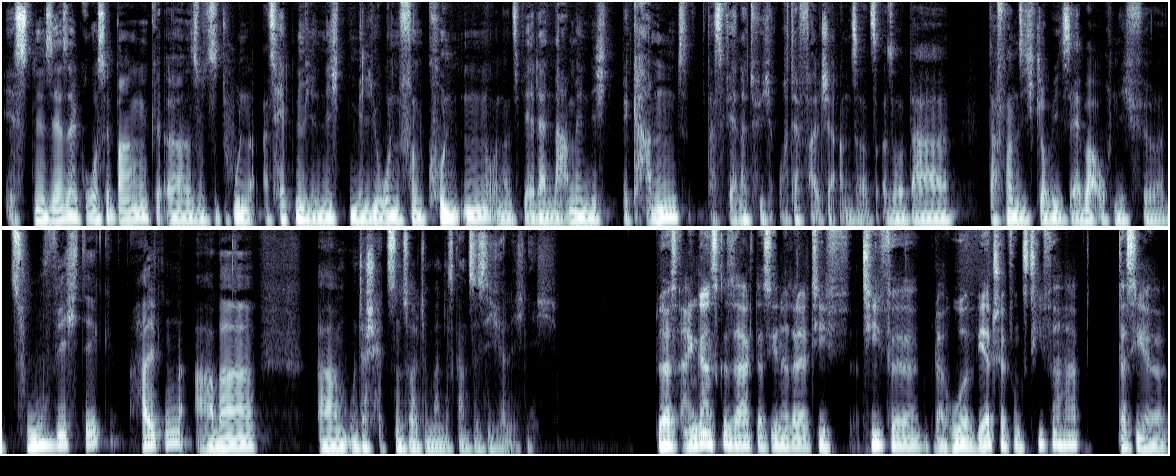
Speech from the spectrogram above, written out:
ist eine sehr, sehr große Bank. Äh, so zu tun, als hätten wir nicht Millionen von Kunden und als wäre der Name nicht bekannt, das wäre natürlich auch der falsche Ansatz. Also da darf man sich, glaube ich, selber auch nicht für zu wichtig halten. Aber ähm, unterschätzen sollte man das Ganze sicherlich nicht. Du hast eingangs gesagt, dass ihr eine relativ tiefe oder hohe Wertschöpfungstiefe habt, dass ihr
